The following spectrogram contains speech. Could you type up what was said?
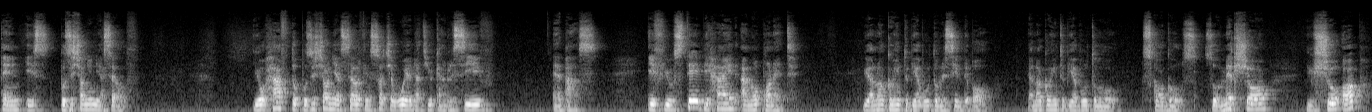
thing is positioning yourself. You have to position yourself in such a way that you can receive a pass if you stay behind an opponent, you are not going to be able to receive the ball. You're not going to be able to score goals. So make sure you show up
